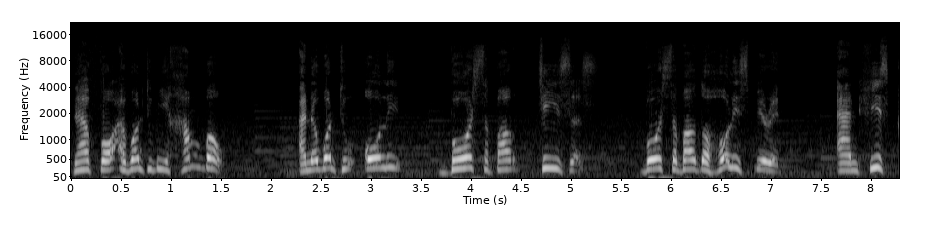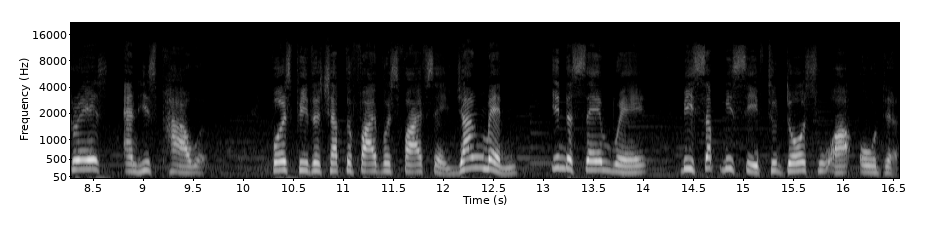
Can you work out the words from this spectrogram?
Therefore, I want to be humble and I want to only boast about Jesus, boast about the Holy Spirit and His grace and His power. First Peter chapter 5 verse 5 says, Young men, in the same way, be submissive to those who are older.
